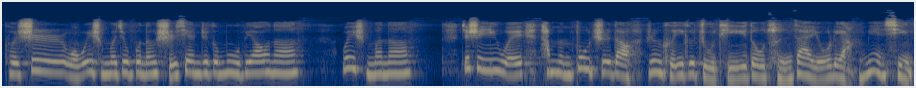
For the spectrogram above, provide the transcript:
可是我为什么就不能实现这个目标呢？为什么呢？这是因为他们不知道任何一个主题都存在有两面性，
